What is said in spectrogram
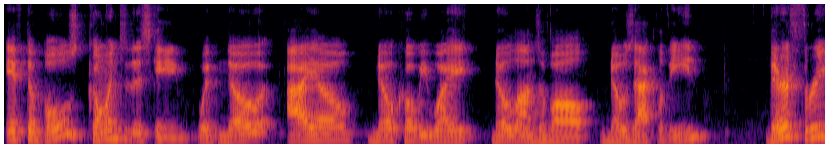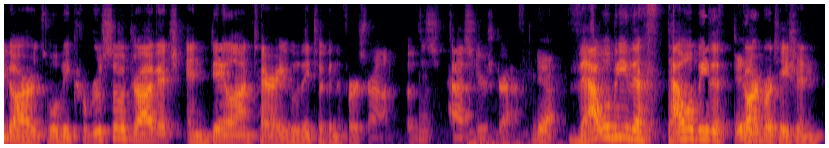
if the Bulls go into this game with no Ayo, no Coby White, no Lonzo Ball, no Zach LaVine, their three guards will be Caruso, Dragic, and Dalen Terry, who they took in the first round of this past year's draft. Yeah, that will be their that will be the Dude, guard rotation.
